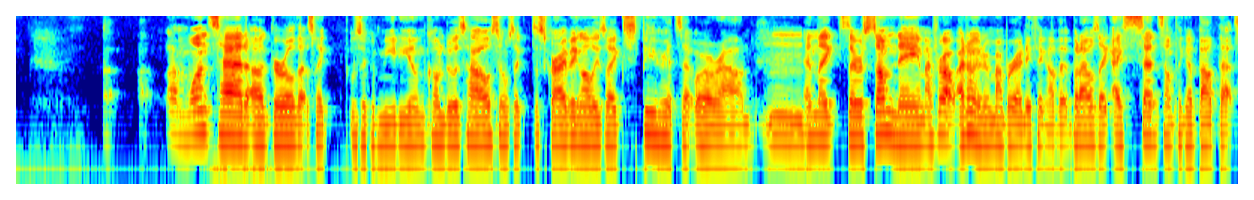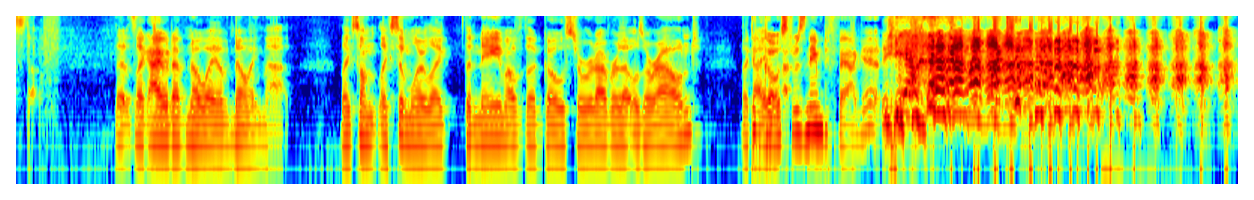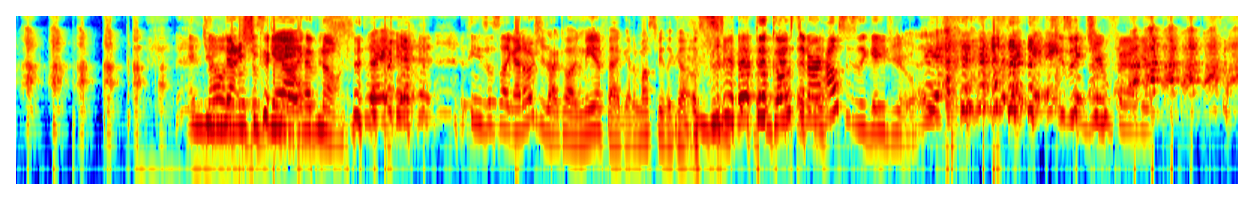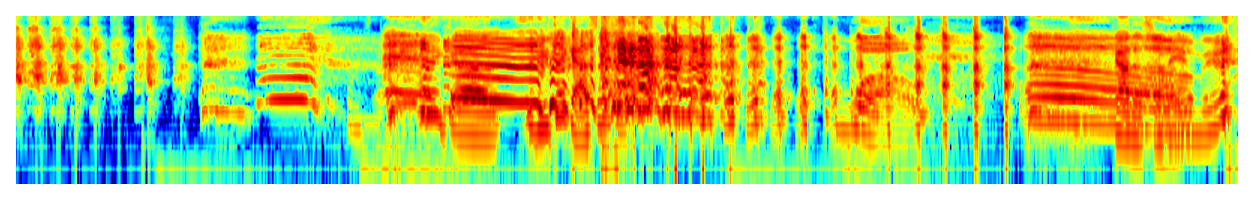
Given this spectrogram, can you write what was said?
um, once had a girl that's like was like a medium come to his house and was like describing all these like spirits that were around, mm. and like there was some name I forgot I don't even remember anything of it, but I was like I said something about that stuff. That's like I would have no way of knowing that, like some like similar like the name of the ghost or whatever that was around. Like the I, ghost was named faggot Yeah. and you No, know he she could gay. not have known He's just like, I know she's not calling me a faggot. It must be the ghost. the ghost in our house is a gay Jew yeah. he's a Jew faggot oh my god. Did you take acid? whoa God, that's funny. oh man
